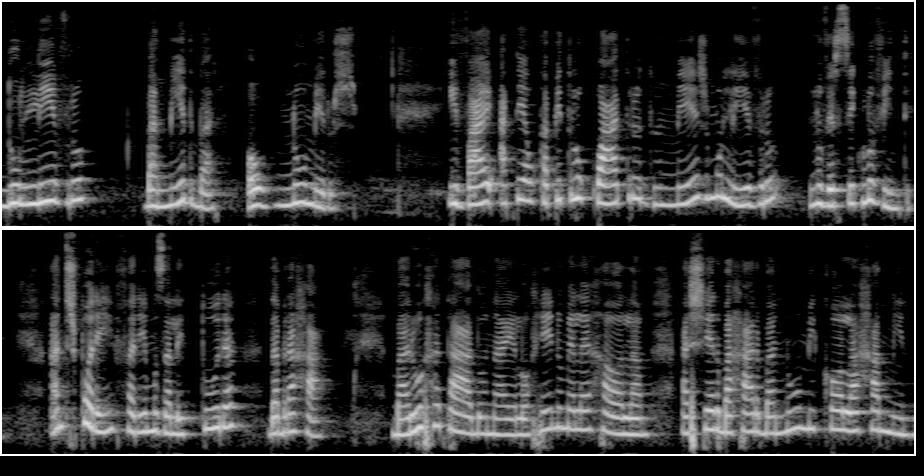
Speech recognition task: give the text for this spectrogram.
do livro Bamidbar, ou Números, e vai até o capítulo 4 do mesmo livro, no versículo 20. Antes, porém, faremos a leitura da Brahá. Baruch atah Adonai Eloheinu melech haolam, asher bahar banu mikol hamin,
